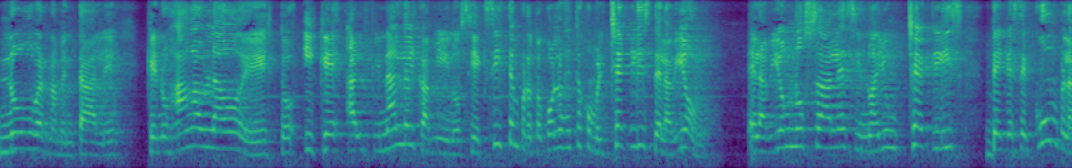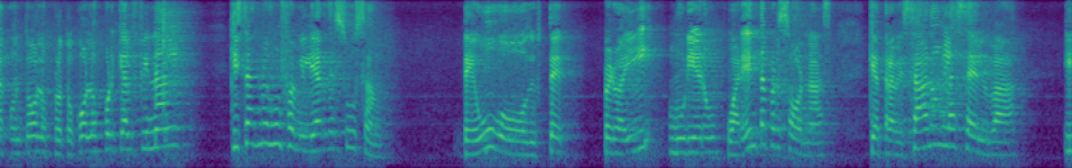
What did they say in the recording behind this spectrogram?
no gubernamentales que nos han hablado de esto y que al final del camino, si existen protocolos, esto es como el checklist del avión. El avión no sale si no hay un checklist de que se cumpla con todos los protocolos, porque al final quizás no es un familiar de Susan, de Hugo o de usted, pero ahí murieron 40 personas que atravesaron la selva y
